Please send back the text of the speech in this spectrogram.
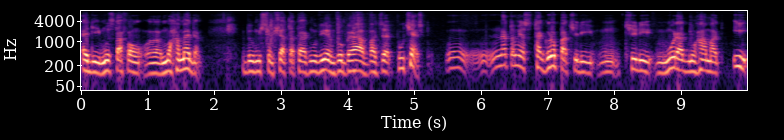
Eddie Mustafą e, Mohamedem. Był mistrzem świata, tak jak mówiłem, WBA w wadze półciężkiej. Mm, Natomiast ta grupa, czyli, mm, czyli Murad Muhammad i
